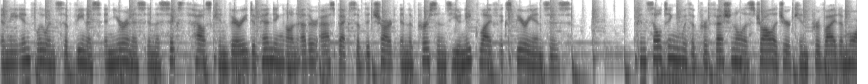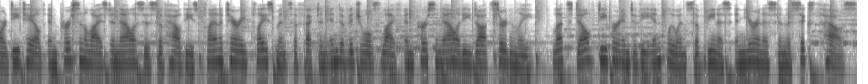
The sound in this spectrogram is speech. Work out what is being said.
and the influence of Venus and Uranus in the sixth house can vary depending on other aspects of the chart and the person's unique life experiences. Consulting with a professional astrologer can provide a more detailed and personalized analysis of how these planetary placements affect an individual's life and personality. Certainly, let's delve deeper into the influence of Venus and Uranus in the sixth house.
